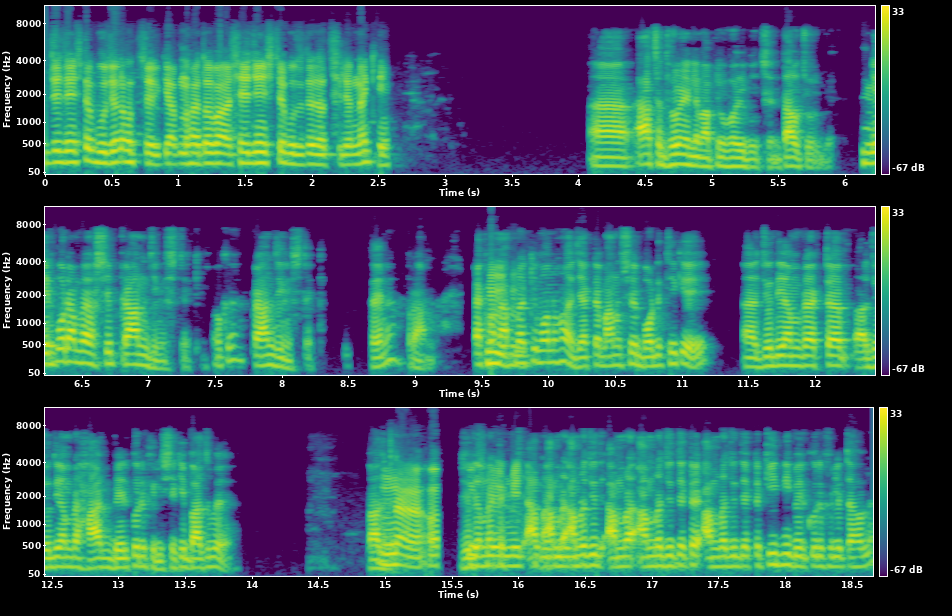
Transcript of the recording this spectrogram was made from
যে জিনিসটা বোঝানো হচ্ছে কি আপনি হয়তো বা সেই জিনিসটা বুঝতে যাচ্ছিলেন নাকি? আচ্ছা ধরে নিলাম আপনি ভয় বুঝছেন তাও চলবে। এরপর আমরা আসি প্রাণ জিনিসটা কি ওকে? প্রাণ জিনিসটা কি তাই না? প্রাণ। এখন। আপনার কি মনে হয় যে একটা মানুষের বডি থেকে যদি আমরা একটা যদি আমরা হার্ট বের করে ফেলি সে কি বাঁচবে? না যদি আমরা যদি আমরা আমরা যদি একটা আমরা যদি একটা কিডনি বের করে ফেলি তাহলে?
